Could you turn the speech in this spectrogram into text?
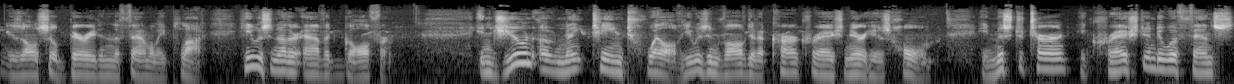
is also buried in the family plot. He was another avid golfer. In June of 1912, he was involved in a car crash near his home. He missed a turn, he crashed into a fence,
